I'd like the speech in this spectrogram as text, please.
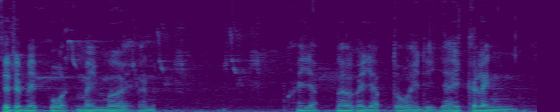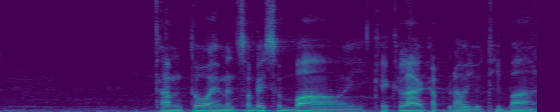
จะได้ไม่ปวดไม่เมื่อยกัน ขยับเนื้อขยับตัวให้ดี อย่าให้เกร็งทำตัวให้มันสบายสบายคล้ายๆกับเราอยู่ที่บ้าน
